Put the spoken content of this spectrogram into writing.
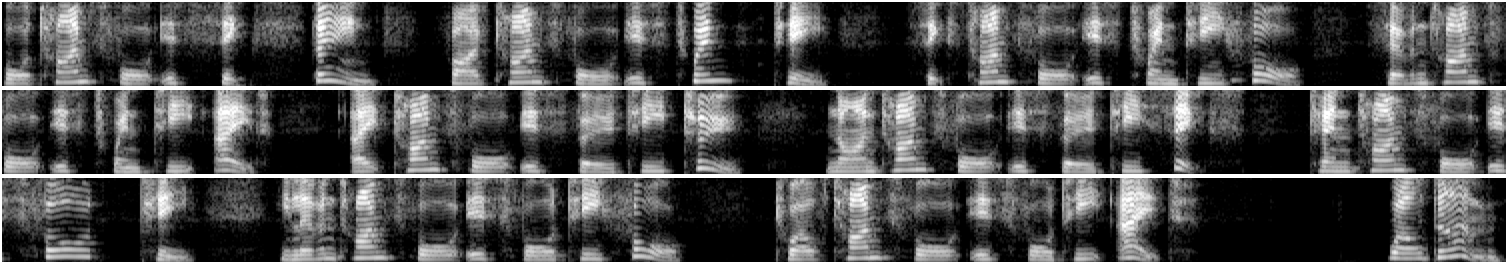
4 times 4 is 16. 5 times 4 is 20. 6 times 4 is 24. 7 times 4 is 28. 8 times 4 is 32. 9 times 4 is 36. 10 times 4 is 40. 11 times 4 is 44. 12 times 4 is 48. Well done.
